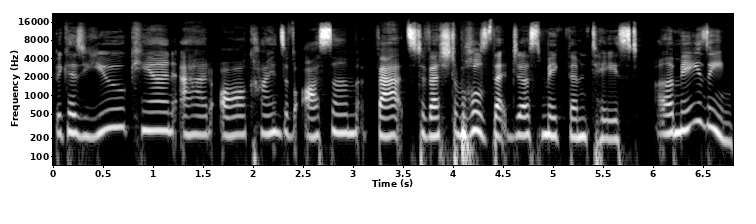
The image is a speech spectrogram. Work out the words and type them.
because you can add all kinds of awesome fats to vegetables that just make them taste amazing.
